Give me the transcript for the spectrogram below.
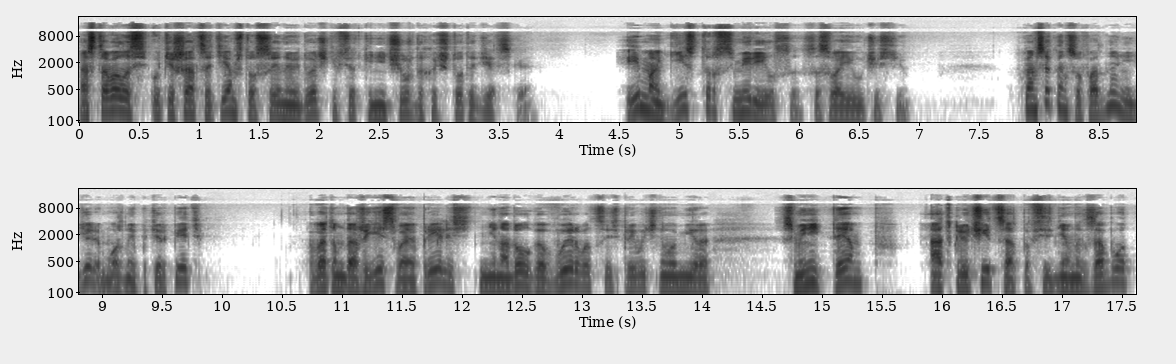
Оставалось утешаться тем, что сыну и дочке все-таки не чуждо хоть что-то детское. И магистр смирился со своей участью. В конце концов, одну неделю можно и потерпеть. В этом даже есть своя прелесть, ненадолго вырваться из привычного мира, сменить темп, отключиться от повседневных забот,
